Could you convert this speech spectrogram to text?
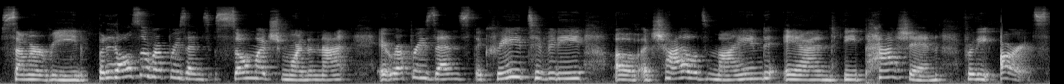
summer read, but it also represents so much more than that. It represents the creativity of a child's mind and the passion for the arts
